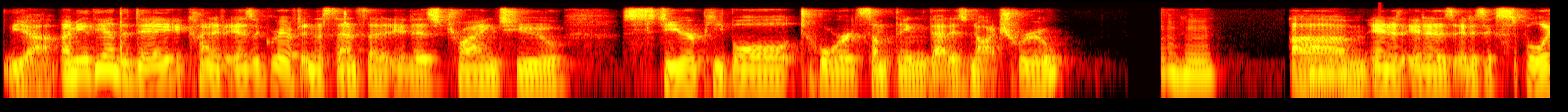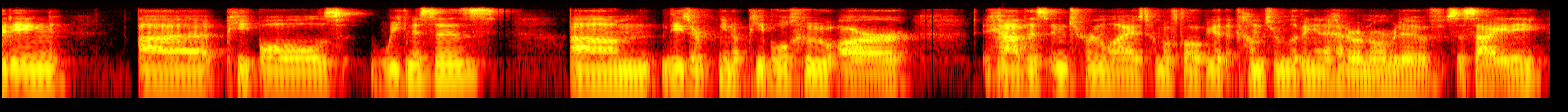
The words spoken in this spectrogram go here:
Yeah. I mean, at the end of the day, it kind of is a grift in the sense that it is trying to steer people towards something that is not true. hmm Um, and it, it is it is exploiting uh, people's weaknesses. Um, these are you know people who are have this internalized homophobia that comes from living in a heteronormative society.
